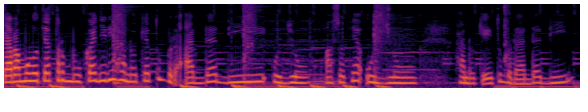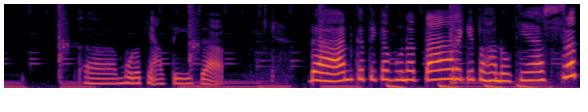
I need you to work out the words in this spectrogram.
karena mulutnya terbuka, jadi handuknya itu berada di ujung, maksudnya ujung handuknya itu berada di uh, mulutnya Altiza. Dan ketika Bunda tarik itu handuknya, seret,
